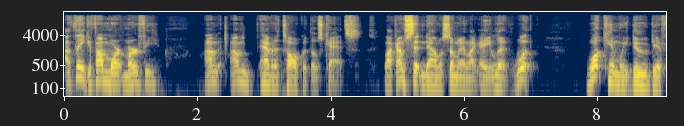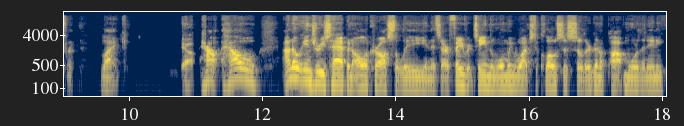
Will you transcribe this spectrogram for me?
I think if I'm Mark Murphy, I'm I'm having a talk with those cats. Like I'm sitting down with somebody and like, hey, look, what what can we do different? Like, Yeah. how how I know injuries happen all across the league, and it's our favorite team, the one we watch the closest, so they're going to pop more than any.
